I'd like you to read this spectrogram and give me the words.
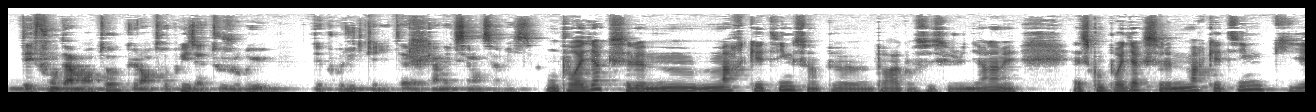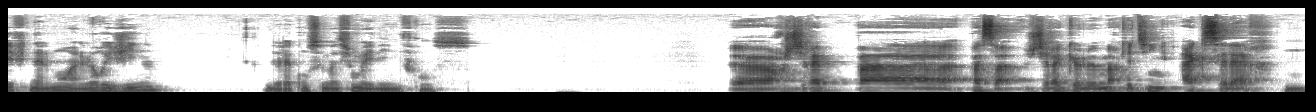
des fondamentaux que l'entreprise a toujours eu, des produits de qualité avec un excellent service. On pourrait dire que c'est le marketing, c'est un peu, un peu raccourci ce que je veux dire là, mais est-ce qu'on pourrait dire que c'est le marketing qui est finalement à l'origine de la consommation made in France? Euh, Alors je dirais pas pas ça. Je dirais que le marketing accélère. Mmh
